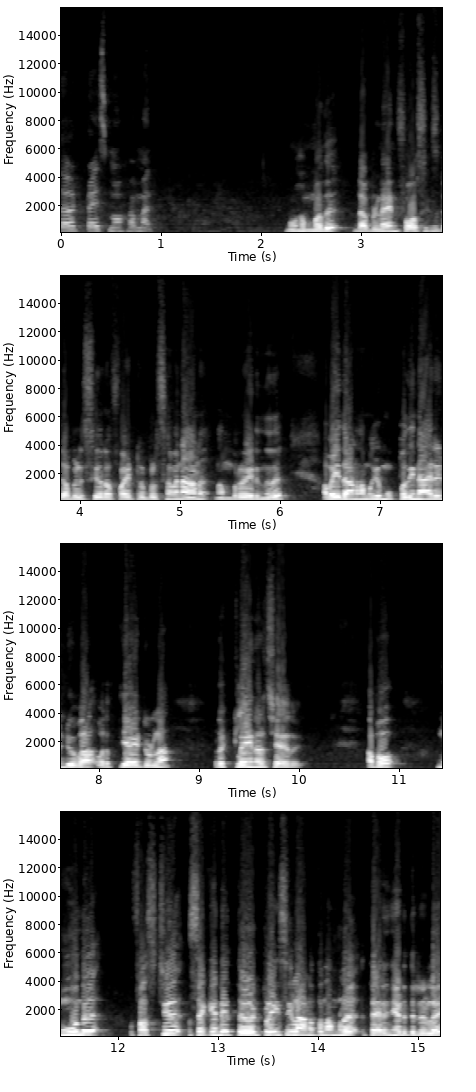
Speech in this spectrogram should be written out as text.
third price Muhammad Muhammad double nine four six double zero five triple seven ആണ് നമ്പർ വരുന്നത്. അപ്പോൾ ഇതാണ് നമുക്ക് മുപ്പതിനായിരം രൂപ വൃത്തിയായിട്ടുള്ള റിക്ലൈനർ ചെയർ അപ്പോൾ മൂന്ന് ഫസ്റ്റ് സെക്കൻഡ് തേർഡ് പ്രൈസുകളാണ് ഇപ്പോൾ നമ്മൾ തിരഞ്ഞെടുത്തിട്ടുള്ളത്.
